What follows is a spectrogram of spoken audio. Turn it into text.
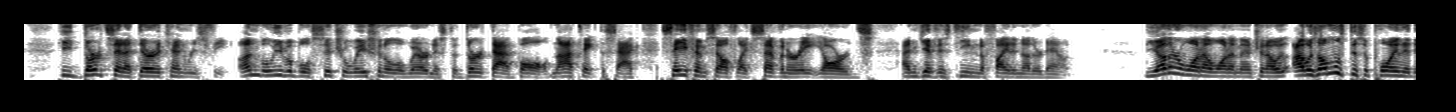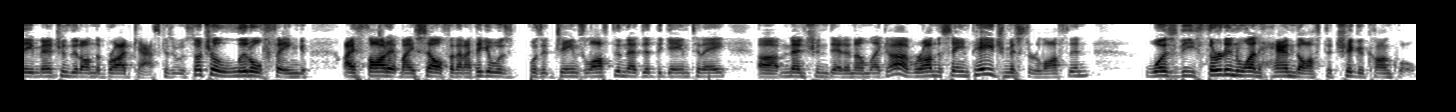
he dirts it at Derrick Henry's feet. Unbelievable situational awareness to dirt that ball, not take the sack, save himself like seven or eight yards, and give his team to fight another down. The other one I want to mention, I was I was almost disappointed they mentioned it on the broadcast because it was such a little thing. I thought it myself, and then I think it was was it James Lofton that did the game today uh, mentioned it, and I'm like, ah, we're on the same page, Mister Lofton. Was the third and one handoff to Chig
